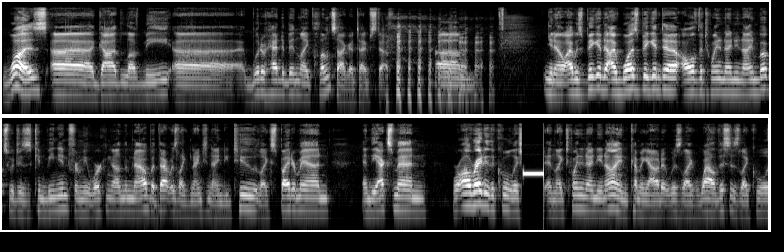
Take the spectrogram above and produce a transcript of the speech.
was uh, God Love Me uh, would have had to been like Clone Saga type stuff. Um, you know, I was big into I was big into all of the 2099 books, which is convenient for me working on them now. But that was like 1992, like Spider Man and the X Men were already the coolest. Shit. And like 2099 coming out, it was like, wow, this is like cool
